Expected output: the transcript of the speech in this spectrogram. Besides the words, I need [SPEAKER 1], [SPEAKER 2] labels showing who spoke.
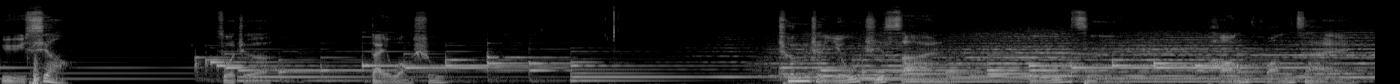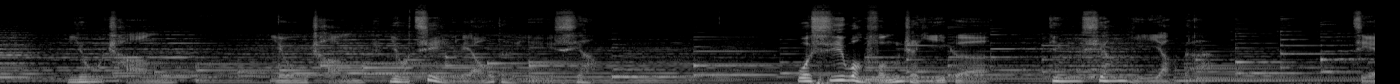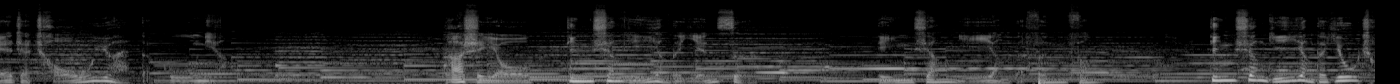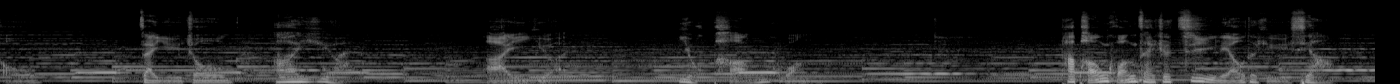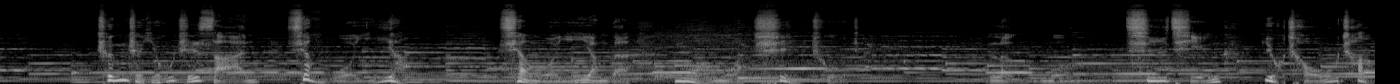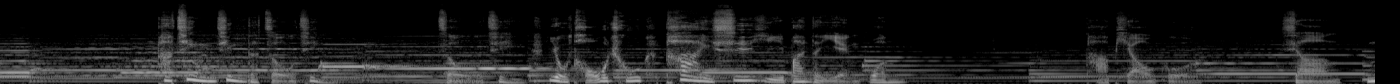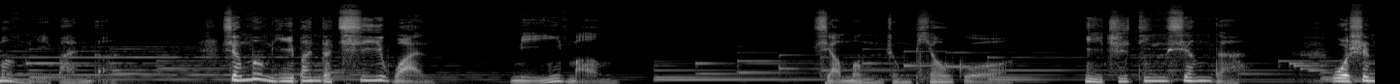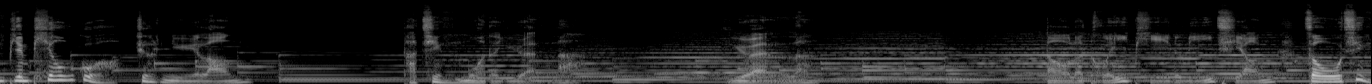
[SPEAKER 1] 雨巷，作者戴望舒。撑着油纸伞，独自彷徨在悠长、悠长又寂寥的雨巷。我希望逢着一个丁香一样的、结着愁怨的姑娘。她是有丁香一样的颜色，丁香一样的芬芳，丁香一样的忧愁，在雨中哀怨、哀怨又彷他。彷徨在这寂寥的雨巷，撑着油纸伞，像我一样，像我一样的默默赤出着，冷漠、凄情又惆怅。她静静地走近，走近又投出叹息一般的眼光。她飘过。像梦一般的，像梦一般的凄婉、迷茫，像梦中飘过一只丁香的，我身边飘过这女郎，她静默的远了，远了，到了颓圮的篱墙，走进。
